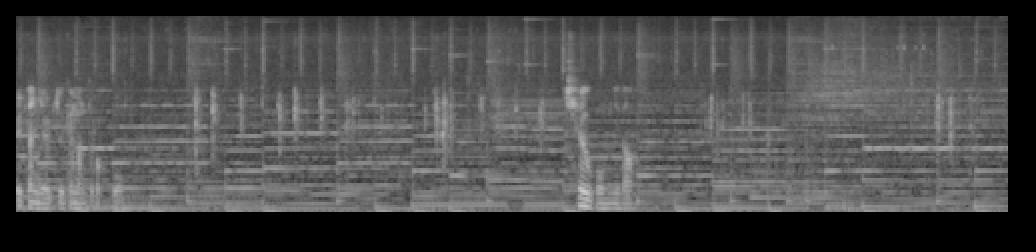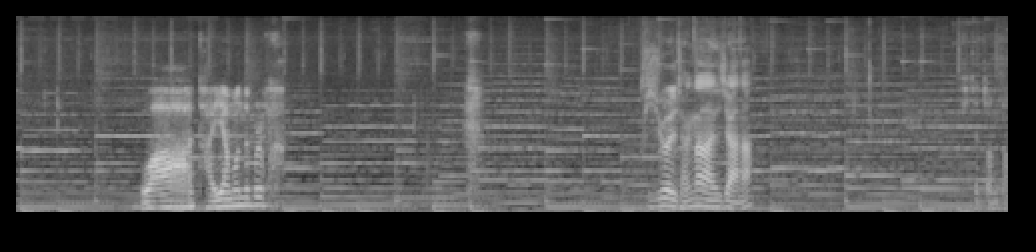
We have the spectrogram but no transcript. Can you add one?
일단 12개 만들었고 채우고 옵니다 와 다이아몬드 불 비주얼 장난 아니지 않아? 진짜 쩐다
